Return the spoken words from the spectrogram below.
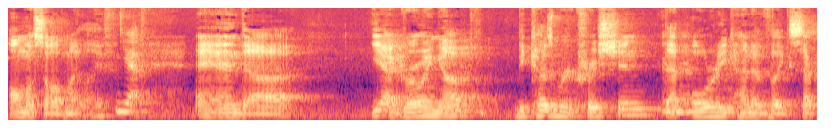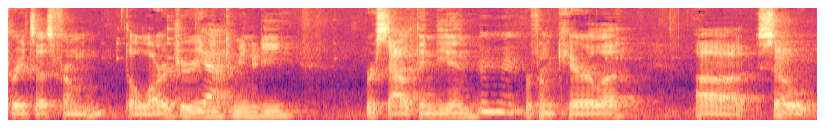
almost all of my life. Yeah. And uh, yeah, growing up because we're Christian, that already kind of like separates us from the larger Indian Mm-hmm. Yeah. community. We're South Indian. Mm-hmm. We're from Kerala. Uh, so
